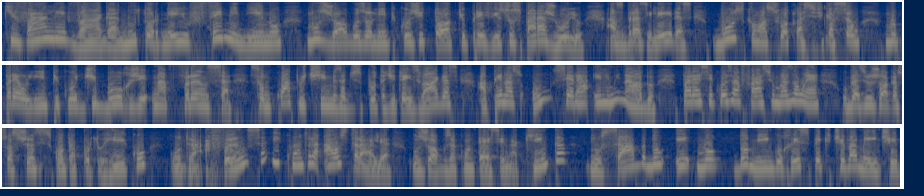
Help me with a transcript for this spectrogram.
que vale vaga no torneio feminino nos Jogos Olímpicos de Tóquio previstos para julho. As brasileiras buscam a sua classificação no pré-olímpico de Bourges, na França. São quatro times na disputa de três vagas, apenas um será eliminado. Parece coisa fácil, mas não é. O Brasil joga suas chances contra Porto Rico, contra a França e contra a Austrália. Os jogos acontecem na quinta, no sábado e no domingo, respectivamente.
